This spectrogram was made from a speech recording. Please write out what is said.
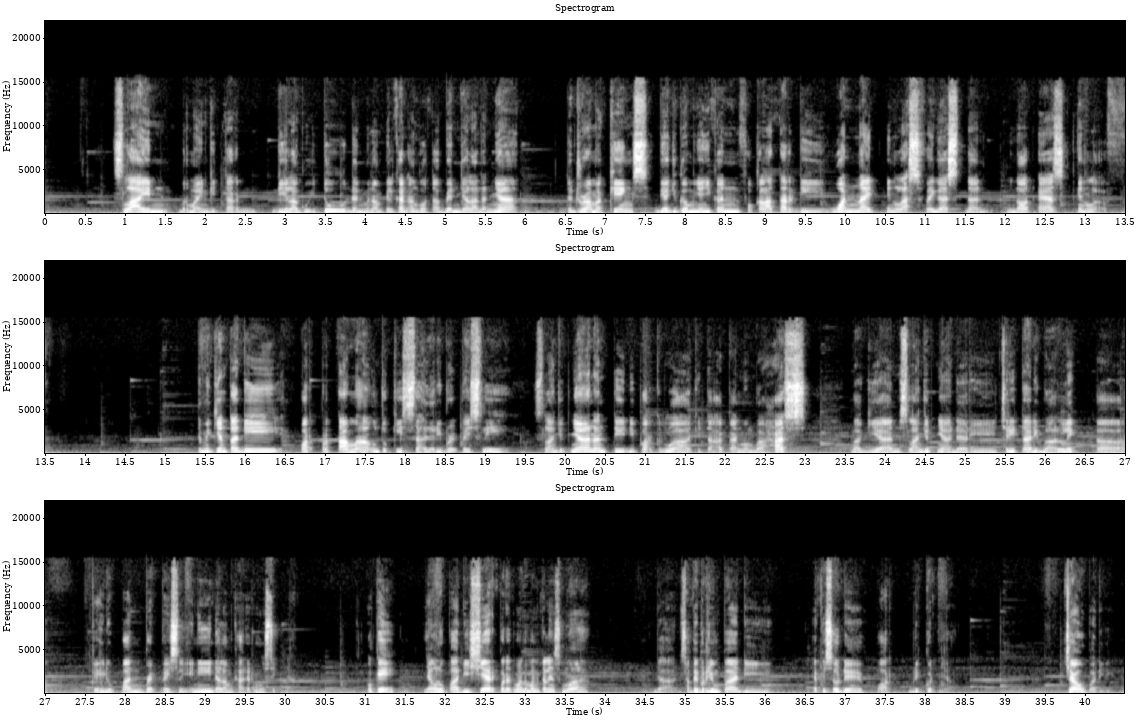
Selain bermain gitar di lagu itu dan menampilkan anggota band jalanannya, The Drama Kings, dia juga menyanyikan vokal latar di One Night in Las Vegas dan Not As in Love. Demikian tadi part pertama untuk kisah dari Brad Paisley. Selanjutnya nanti di part kedua kita akan membahas bagian selanjutnya dari cerita di balik uh, kehidupan Brad Paisley ini dalam karir musiknya. Oke, jangan lupa di-share kepada teman-teman kalian semua dan sampai berjumpa di episode part berikutnya. Ciao buddy.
